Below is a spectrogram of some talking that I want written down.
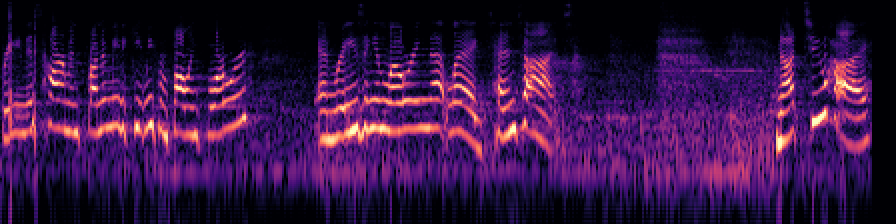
Bringing this arm in front of me to keep me from falling forward and raising and lowering that leg 10 times. Not too high.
